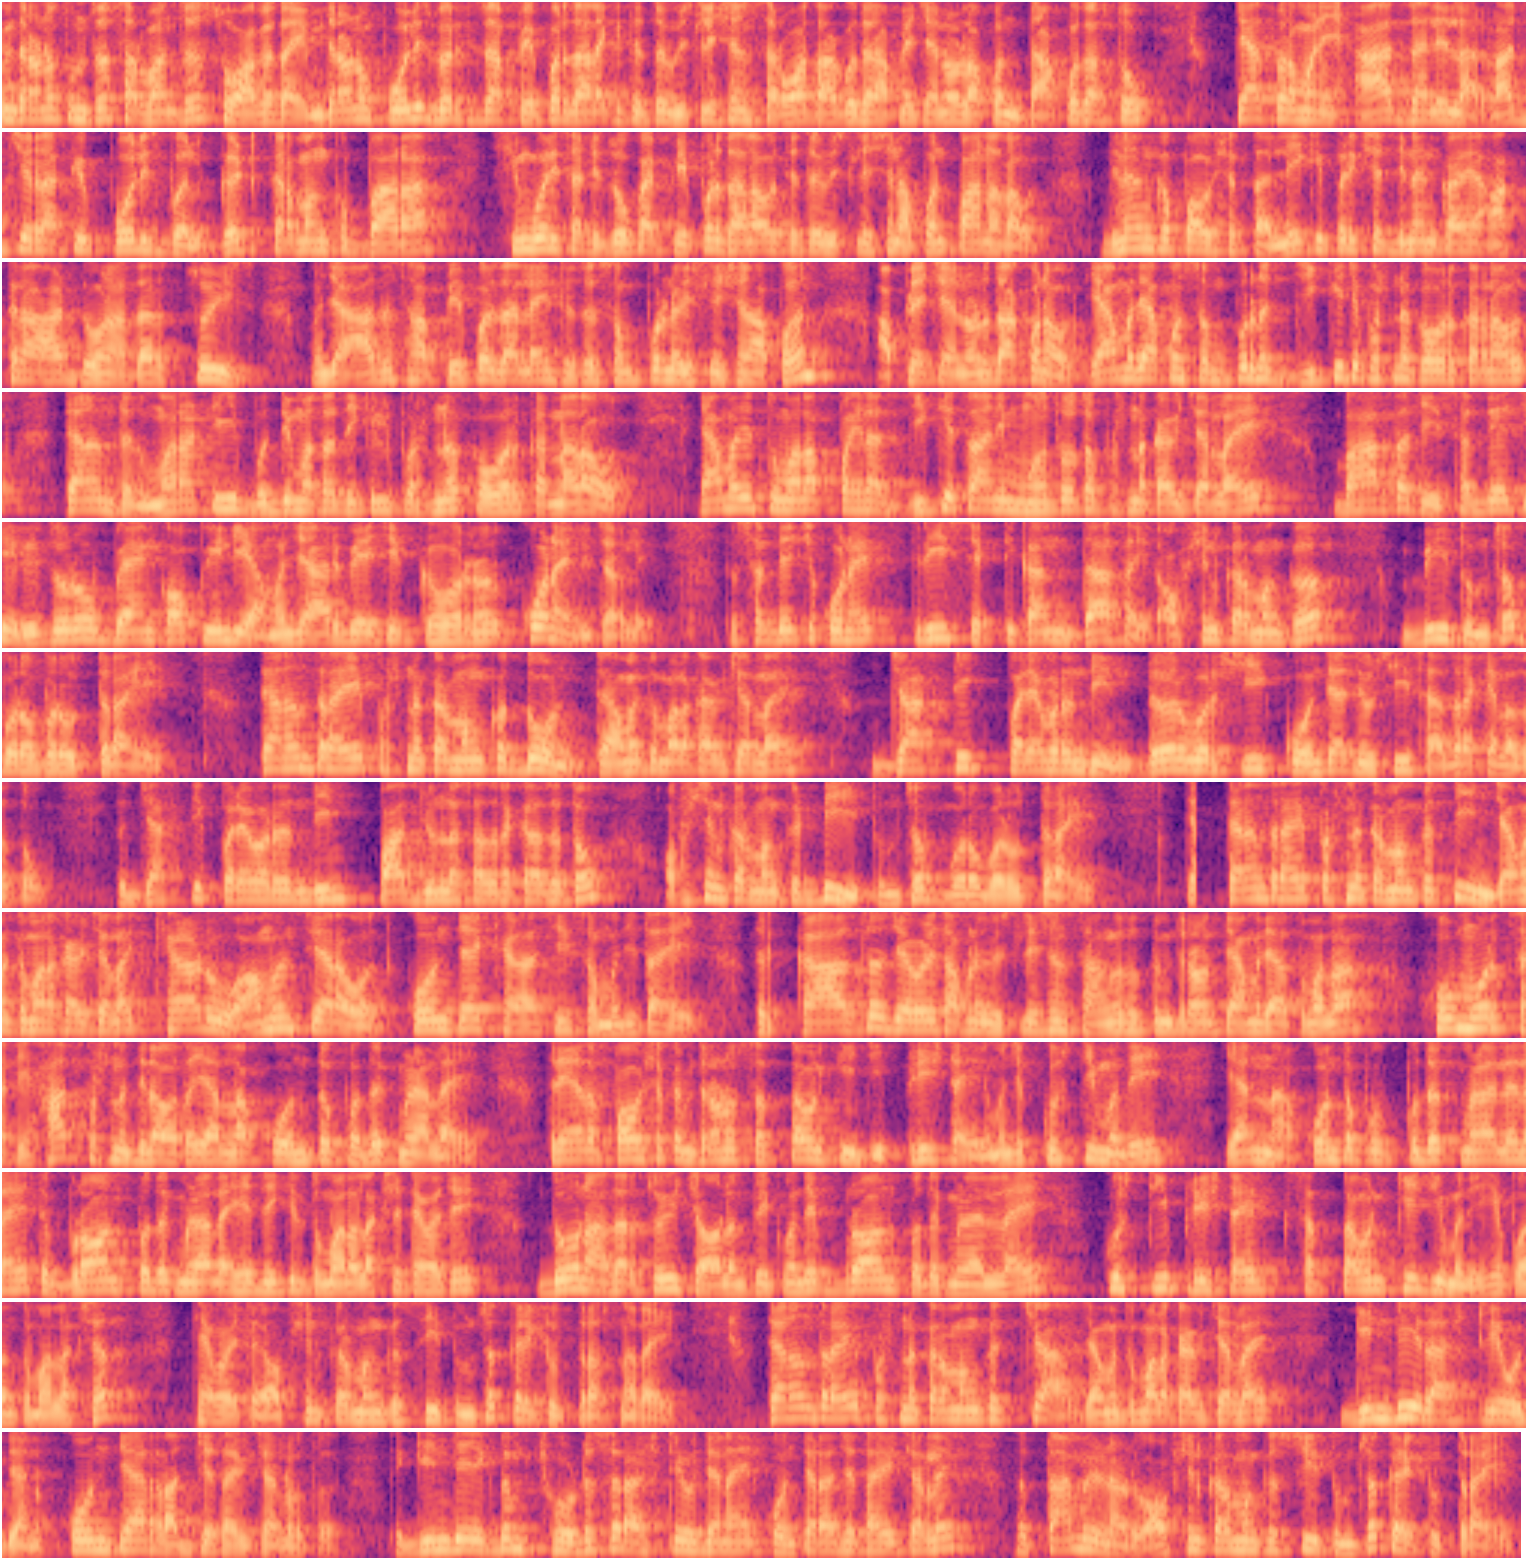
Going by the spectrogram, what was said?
मित्रांनो तुमचं सर्वांचं स्वागत आहे. मित्रांनो पोलीस भरतीचा पेपर झाला की त्याचं विश्लेषण सर्वात अगोदर आपल्या चॅनलला आपण दाखवत असतो. त्याचप्रमाणे आज झालेला राज्य राखीव पोलीस बल गट क्रमांक बारा हिंगोलीसाठी जो काय पेपर झाला होता त्याचं विश्लेषण आपण पाहणार आहोत. दिनांक पाहू शकता लेखी परीक्षा दिनांक आहे अकरा आठ दोन हजार चोवीस. म्हणजे आजच हा पेपर झाला आहे त्याचं संपूर्ण विश्लेषण आपण आपल्या चॅनलवर दाखवणार आहोत. यामध्ये आपण संपूर्ण जी केचे प्रश्न कव्हर करणार आहोत. त्यानंतर मराठी बुद्धिमत्ता देखील प्रश्न कव्हर करणार आहोत. यामध्ये तुम्हाला पहिला जी केचा आणि महत्त्वाचा प्रश्न काय विचारला आहे? भारताचे सध्याचे रिझर्व्ह बँक ऑफ इंडिया म्हणजे आर बी आयचे गव्हर्नर कोण आहेत विचारले? तर सध्याचे कोण आहेत? श्री शक्तिकांत दास आहेत. ऑप्शन क्रमांक बी तुमचं बरोबर उत्तर आहे. त्यानंतर आहे प्रश्न क्रमांक दोन. त्यामध्ये तुम्हाला काय विचारलं आहे? जागतिक पर्यावरण दिन दरवर्षी कोणत्या दिवशी साजरा केला जातो? तर जागतिक पर्यावरण दिन पाच जूनला साजरा केला जातो. ऑप्शन क्रमांक डी तुमचं बरोबर उत्तर आहे. त्यानंतर आहे प्रश्न क्रमांक तीन ज्यामध्ये तुम्हाला काय विचारला खेळाडू अमन शेरावत कोणत्या खेळाशी संबंधित आहे? तर कालचं ज्यावेळेस आपण विश्लेषण सांगत होतो मित्रांनो त्यामध्ये आता तुम्हाला होमवर्कसाठी हाच प्रश्न दिला होता याला कोणतं पदक मिळालं आहे? तर याला पाहू शकता मित्रांनो सत्तावन्न के जी फ्री स्टाईल म्हणजे कुस्तीमध्ये यांना कोणतं प- पदक मिळालेलं आहे? तर ब्रॉन्झ पदक मिळालं आहे हे देखील तुम्हाला लक्षात ठेवायचे दोन हजार चोवीसच्या ऑलिम्पिकमध्ये ब्रॉन्झ पदक मिळालेलं आहे. कुस्ती फ्री स्टाईल सत्तावन्न के जीमध्ये हे पण तुम्हाला लक्षात ठेवायचं आहे. ऑप्शन क्रमांक सी तुमचं करेक्ट उत्तर असणार आहे. त्यानंतर आहे प्रश्न क्रमांक चार ज्या त्यामुळे तुम्हाला काय विचारलं आहे गिंडी राष्ट्रीय उद्यान. कोणत्या राज्यात आहे विचारलं होतं? तर गिंडी एकदम छोटंसं राष्ट्रीय उद्यान आहे. कोणत्या राज्यात आहे विचारलं आहे तर तामिळनाडू. ऑप्शन क्रमांक सी तुमचं करेक्ट उत्तर आहे.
